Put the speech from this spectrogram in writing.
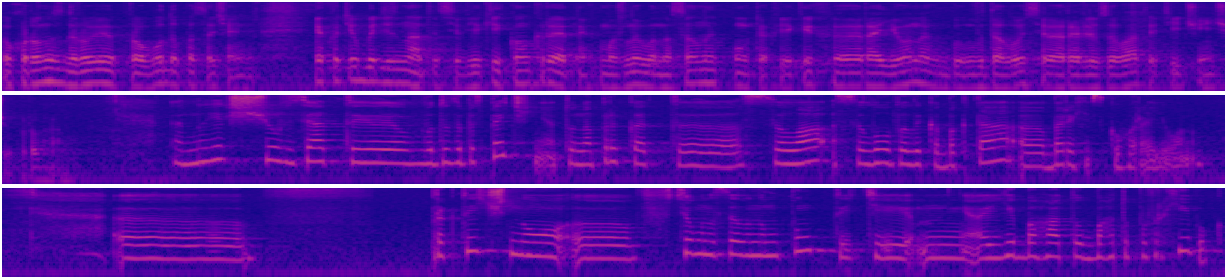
охорону здоров'я, про водопостачання. Я хотів би дізнатися, в яких конкретних, можливо, населених пунктах, в яких районах вдалося реалізувати ті чи інші програми. Ну, якщо взяти водозабезпечення, то, наприклад, е, села, село Велика Бакта е, Берегівського району. Е, Практично в цьому населеному пункті є багато багатоповерхівок,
